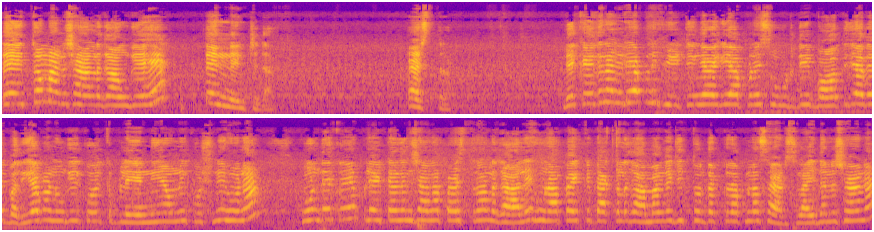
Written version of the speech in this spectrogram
ਤੇ ਇੱਥੋਂ ਮੈਂ ਨਿਸ਼ਾਨ ਲਗਾਉਂਗੀ ਇਹ 3 ਇੰਚ ਦਾ। ਇਸ ਤਰ੍ਹਾਂ। ਦੇਖੋ, ਇਹਦੇ ਨਾਲ ਜਿਹੜੀ ਆਪਣੀ ਫਿਟਿੰਗ ਹੈਗੀ, ਆਪਣੇ ਸੂਟ ਦੀ ਬਹੁਤ ਜ਼ਿਆਦਾ ਵਧੀਆ ਬਣੂਗੀ, ਕੋਈ ਕੰਪਲੇਨ ਨਹੀਂ ਆਉਣੀ ਕੁਝ ਨਹੀਂ ਹੋਣਾ। ਹੁਣ ਦੇਖੋ ਇਹ ਪਲੇਟਾਂ ਦੇ ਨਿਸ਼ਾਨ ਆਪਾਂ ਇਸ ਤਰ੍ਹਾਂ ਲਗਾ ਲਏ। ਹੁਣ ਆਪਾਂ ਇੱਕ ਟੱਕ ਲਗਾਵਾਂਗੇ ਜਿੱਥੋਂ ਤੱਕ ਆਪਣਾ ਸਾਈਡ ਸਲਾਈ ਦਾ ਨਿਸ਼ਾਨ ਹੈ।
